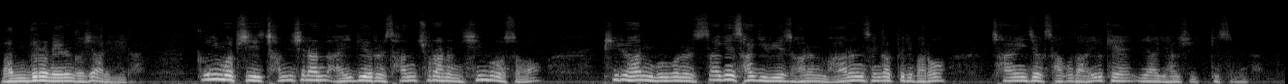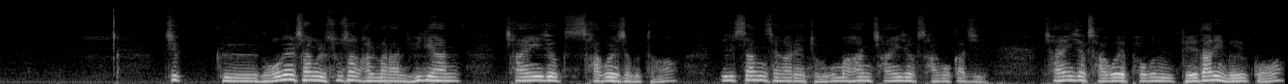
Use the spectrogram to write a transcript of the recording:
만들어내는 것이 아닙니다. 끊임없이 참신한 아이디어를 산출하는 힘으로써 필요한 물건을 싸게 사기 위해서 하는 많은 생각들이 바로 창의적 사고다. 이렇게 이야기할 수 있겠습니다. 즉, 그 노벨상을 수상할 만한 위대한 창의적 사고에서부터 일상생활의 조그마한 창의적 사고까지 창의적 사고의 폭은 대단히 넓고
